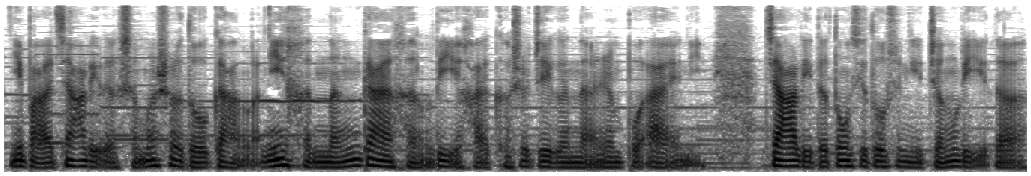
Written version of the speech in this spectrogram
你把家里的什么事儿都干了，你很能干很厉害，可是这个男人不爱你，家里的东西都是你整理的，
